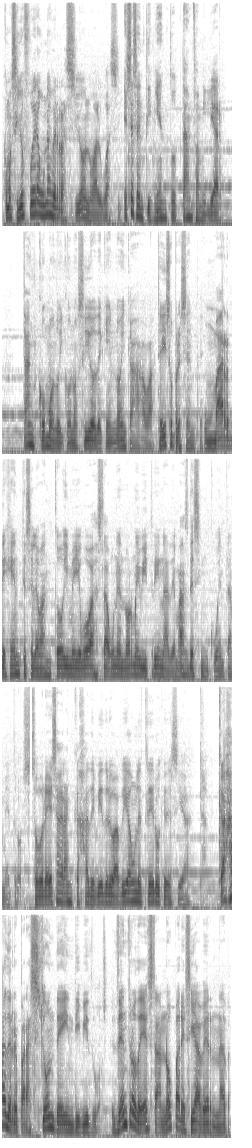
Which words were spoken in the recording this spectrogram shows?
como si yo fuera una aberración o algo así. Ese sentimiento tan familiar tan cómodo y conocido de que no encajaba, se hizo presente. Un mar de gente se levantó y me llevó hasta una enorme vitrina de más de 50 metros. Sobre esa gran caja de vidrio había un letrero que decía Caja de reparación de individuos. Dentro de esta no parecía haber nada,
